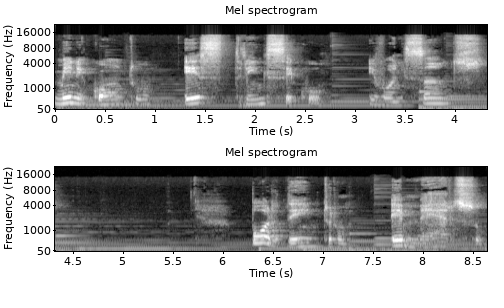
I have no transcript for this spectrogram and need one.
Mini conto extrínseco, Ivone Santos. Por dentro, emerso,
